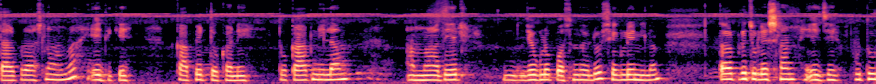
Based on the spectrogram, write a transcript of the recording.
তারপরে আসলাম আমরা এদিকে কাপের দোকানে। তো কাপ নিলাম, আমাদের যেগুলো পছন্দ হলো সেগুলোই নিলাম। তারপরে চলে আসলাম, এই যে পুতুল,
